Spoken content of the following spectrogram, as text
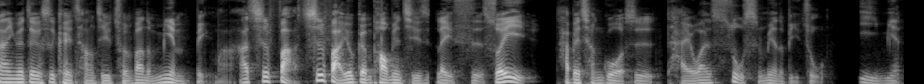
那因为这个是可以长期存放的面饼嘛，它吃法吃法又跟泡面其实类似，所以它被称过是台湾素食面的鼻祖——意面。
